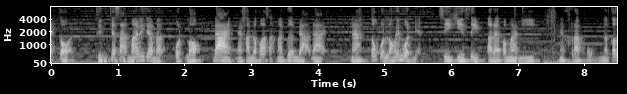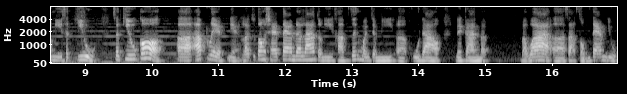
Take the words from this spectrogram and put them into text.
8ก่อน ถึงจะสามารถที่จะแบบปลดล็อกได้นะครับ แล้วก็สามารถเพิ่มดาวได้นะต้องปลดล็อกให้หมดเนี่ย4ขีด10อะไรประมาณนี้นะครับผมแล้วก็มีสกิลสกิลก็อัปเกรดเนี่ยเราจะต้องใช้แต้มด้านล่างตรงนี้ครับ ซึ่งมันจะมีคูลดาวในการแบบแบบว่าสะสมแต้มอยู่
